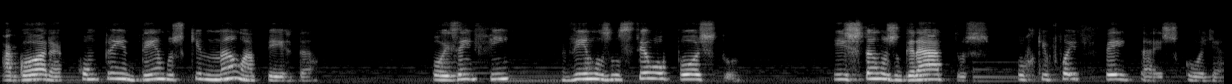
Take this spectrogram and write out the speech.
Agora compreendemos que não há perda, pois, enfim, vimos o seu oposto e estamos gratos porque foi feita a escolha.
